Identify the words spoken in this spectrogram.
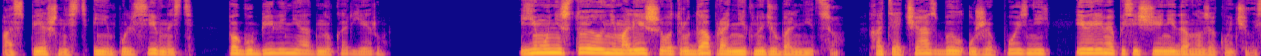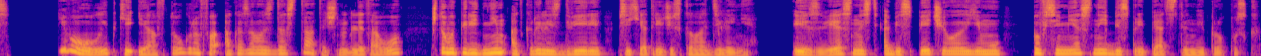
Поспешность и импульсивность погубили не одну карьеру. Ему не стоило ни малейшего труда проникнуть в больницу, хотя час был уже поздний и время посещений давно закончилось. Его улыбки и автографа оказалось достаточно для того, чтобы перед ним открылись двери психиатрического отделения. И известность обеспечивала ему повсеместный беспрепятственный пропуск.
